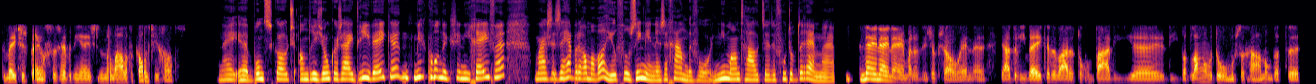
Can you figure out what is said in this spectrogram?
de meeste speelsters hebben niet eens een normale vakantie gehad. Nee, uh, bondscoach Andries Jonker zei drie weken. Meer kon ik ze niet geven. Maar ze, ze, hebben er allemaal wel heel veel zin in en ze gaan ervoor. Niemand houdt uh, de voet op de rem. Nee, nee, nee, maar dat is ook zo. En ja, drie weken, er waren er toch een paar die, die wat langer door moesten gaan. Omdat de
